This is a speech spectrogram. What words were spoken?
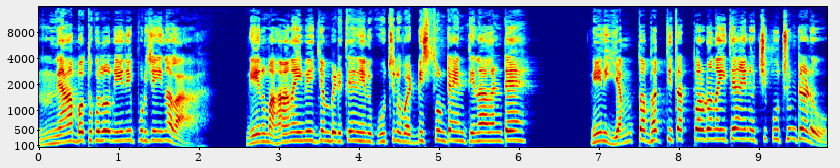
నా బతుకులో నేను ఇప్పుడు చేయనలా? నేను మహానైవేద్యం పెడితే నేను కూర్చుని వడ్డిస్తుంటే ఆయన తినాలంటే? నేను ఎంత భక్తి తత్పరుడనైతే ఆయన వచ్చి కూర్చుంటాడు?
